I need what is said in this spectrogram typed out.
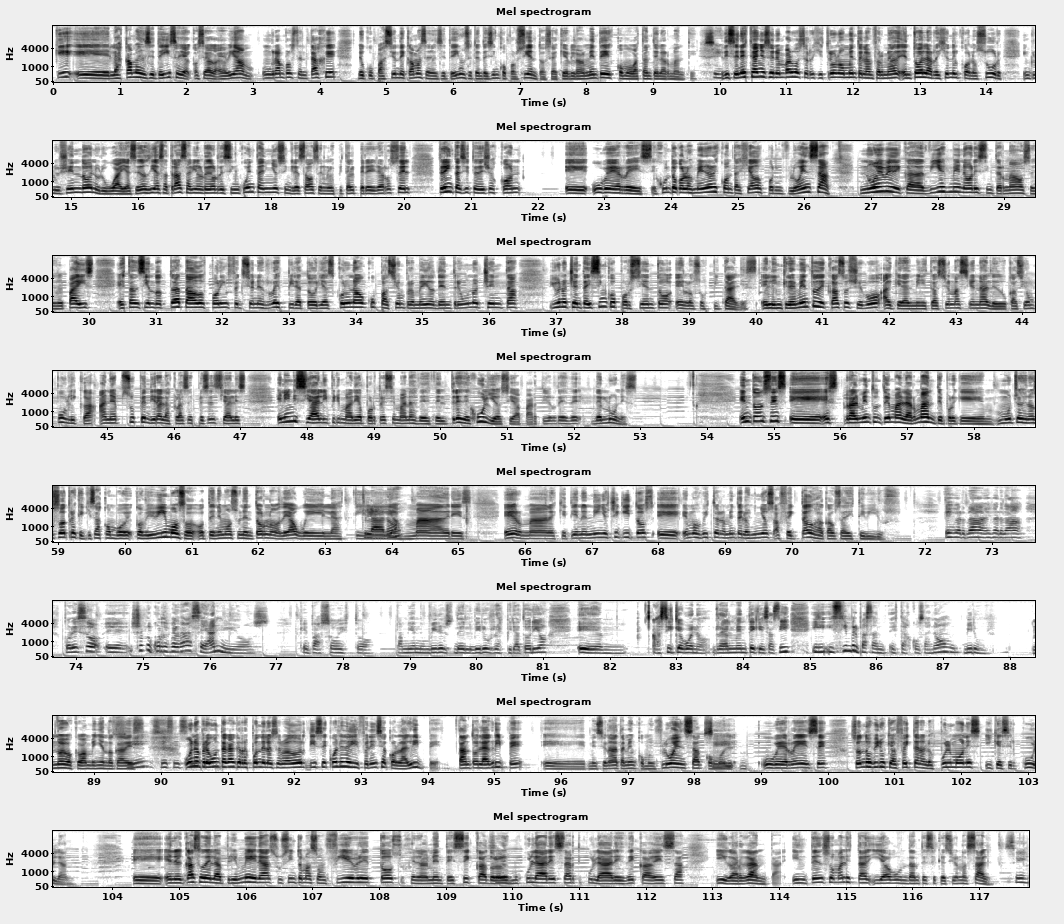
que eh, las camas del CTI, se- o sea, había un gran porcentaje de ocupación de camas en el CTI, un 75%, o sea, que realmente es como bastante alarmante. Sí. Dice, en este año, sin embargo, se registró un aumento en la enfermedad en toda la región del Cono Sur, incluyendo en Uruguay. Hace dos días atrás había alrededor de 50 niños ingresados en el Hospital Pereira Rosell, 37 de ellos con eh, VRS. Junto con los menores contagiados por influenza, 9 de cada 10 menores internados en el país están siendo tratados por infecciones respiratorias con una ocupación promedio de entre un 80 y un 85% en los hospitales. El incremento de casos llevó a que la Administración Nacional de Educación Pública, ANEP, suspendiera las clases presenciales en inicial y primaria por tres semanas desde el 3 de julio, o sea, a partir desde del lunes. Entonces eh, es realmente un tema alarmante porque muchos de nosotros que quizás convivimos o, o tenemos un entorno de abuelas, tías, Claro. madres, hermanas que tienen niños chiquitos, eh, hemos visto realmente a los niños afectados a causa de este virus. Es verdad, es verdad. Por eso, eh, yo recuerdo, es verdad, hace años que pasó esto, también de un virus, del virus respiratorio. Eh, así que bueno, realmente que es así. Y, y siempre pasan estas cosas, ¿no? Virus nuevos que van viniendo cada vez. Sí, sí, sí, sí. Una pregunta acá que responde el observador dice, ¿cuál es la diferencia con la gripe? Tanto la gripe, eh, mencionada también como influenza, como el VRS, son dos virus que afectan a los pulmones y que circulan. Eh, en el caso de la primera, sus síntomas son fiebre, tos, generalmente seca, dolores Sí. musculares, articulares, de cabeza y garganta, intenso malestar y abundante secreción nasal Sí.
